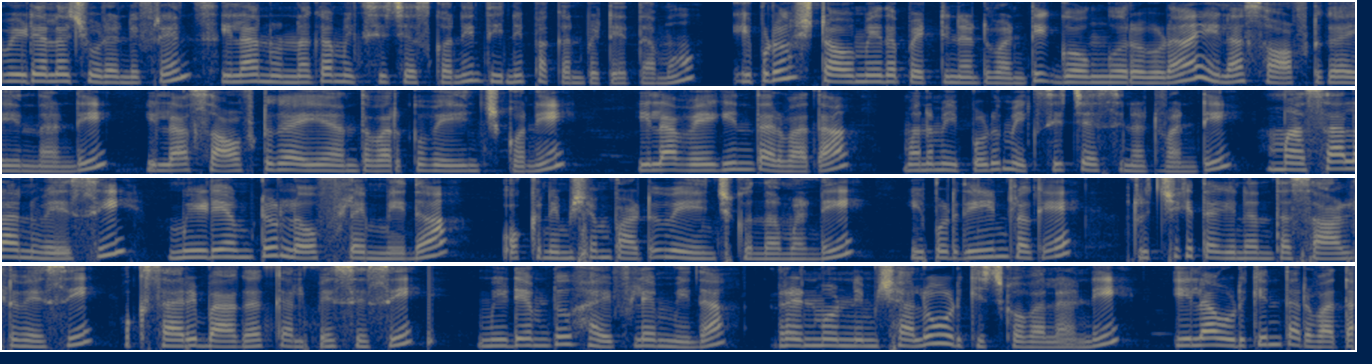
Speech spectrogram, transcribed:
వీడియోలో చూడండి ఫ్రెండ్స్. ఇలా నున్నగా మిక్సీ చేసుకొని దీన్ని పక్కన పెట్టేద్దాము. ఇప్పుడు స్టవ్ మీద పెట్టినటువంటి గోంగూర కూడా ఇలా సాఫ్ట్గా అయ్యిందండి ఇలా సాఫ్ట్గా అయ్యేంత వరకు వేయించుకొని ఇలా వేగిన తర్వాత మనం ఇప్పుడు మిక్సీ చేసినటువంటి మసాలాను వేసి మీడియం టు లో ఫ్లేమ్ మీద ఒక నిమిషం పాటు వేయించుకుందామండి. ఇప్పుడు దీంట్లోకి రుచికి తగినంత సాల్ట్ వేసి ఒకసారి బాగా కలిపేసేసి మీడియం టు హై ఫ్లేమ్ మీద రెండు మూడు నిమిషాలు ఉడికించుకోవాలండి. ఇలా ఉడికిన తర్వాత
